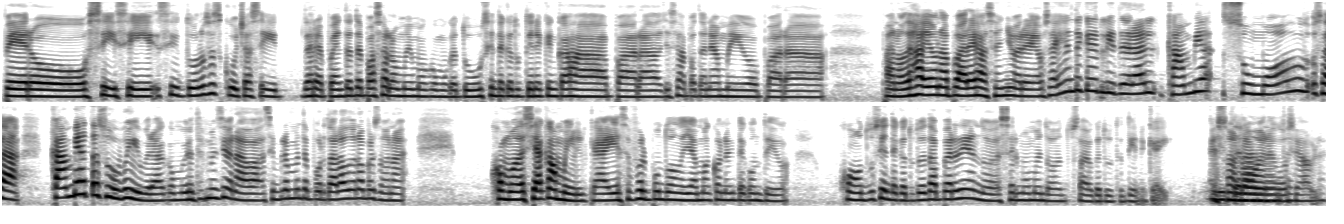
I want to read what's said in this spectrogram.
Pero sí, sí, si tú nos escuchas, si de repente te pasa lo mismo, como que tú sientes que tú tienes que encajar para, ya sea para tener amigos, para para no dejar ya una pareja, señores. O sea, hay gente que literal cambia su modo, o sea, cambia hasta su vibra, como yo te mencionaba, simplemente por estar de una persona. Como decía Camil, que ahí ese fue el punto donde ya me conecté contigo. Cuando tú sientes que tú te estás perdiendo, es el momento donde tú sabes que tú te tienes que ir. Eso no es negociable.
